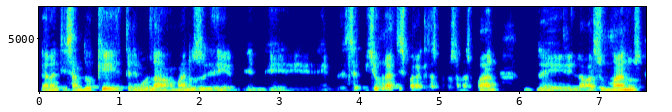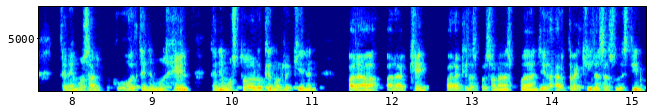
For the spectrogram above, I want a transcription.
garantizando que tenemos lavamanos eh, en, eh, el servicio gratis para que las personas puedan eh, lavar sus manos, tenemos alcohol, tenemos gel, tenemos todo lo que nos requieren para, ¿para qué? Para que las personas puedan llegar tranquilas a su destino.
